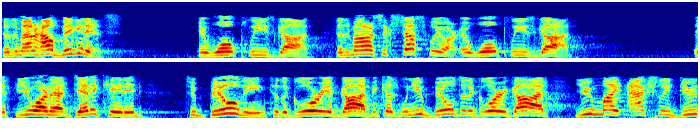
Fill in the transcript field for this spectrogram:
Doesn't matter how big it is, it won't please God. Doesn't matter how successful you are, it won't please God. If you are not dedicated to building to the glory of God because when you build to the glory of God, you might actually do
